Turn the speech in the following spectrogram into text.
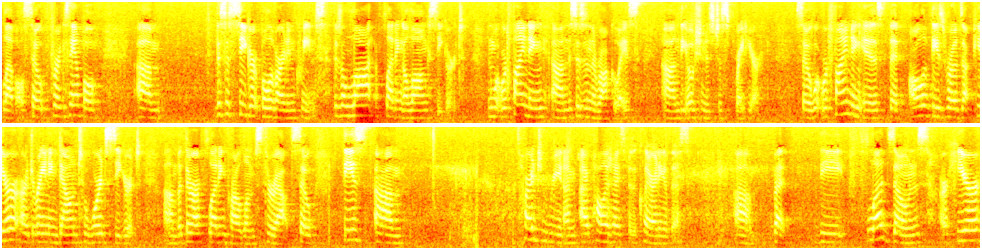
level. So, for example, um, this is Seagirt Boulevard in Queens. There's a lot of flooding along Seagirt. And what we're finding, um, this is in the Rockaways, um, the ocean is just right here. So what we're finding is that all of these roads up here are draining down towards Seagirt, um, but there are flooding problems throughout. So these, um, it's hard to read. I'm, i apologize for the clarity of this. Um, but the flood zones are here,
